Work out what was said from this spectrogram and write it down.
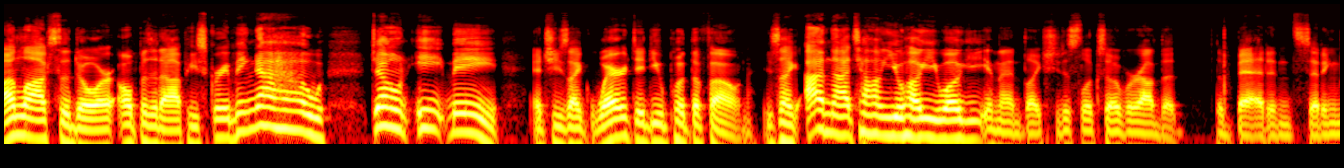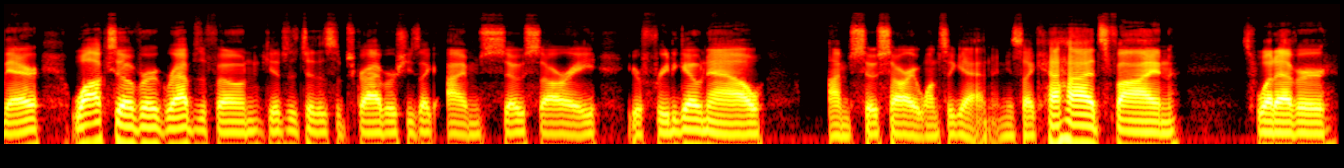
Unlocks the door, opens it up. He's screaming, no, don't eat me. And she's like, where did you put the phone? He's like, I'm not telling you, Huggy Wuggy. And then like she just looks over on the the bed and sitting there, walks over, grabs the phone, gives it to the subscriber. She's like, I'm so sorry. You're free to go now. I'm so sorry once again. And he's like, haha, it's fine. It's whatever.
